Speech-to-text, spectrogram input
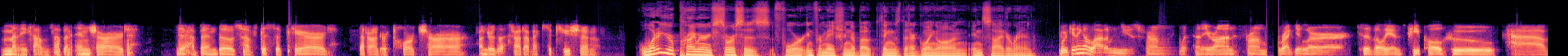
Many thousands have been injured. There have been those who have disappeared that are under torture, under the threat of execution. What are your primary sources for information about things that are going on inside Iran? We're getting a lot of news from within Iran from regular civilians, people who have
